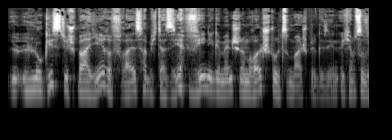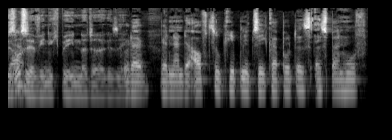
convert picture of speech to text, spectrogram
logistisch barrierefrei ist, habe ich da sehr wenige Menschen im Rollstuhl zum Beispiel gesehen. Ich habe sowieso ja. sehr wenig Behinderte da gesehen. Oder wenn dann der Aufzug Griebnitzsee kaputt ist, S-Bahnhof,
